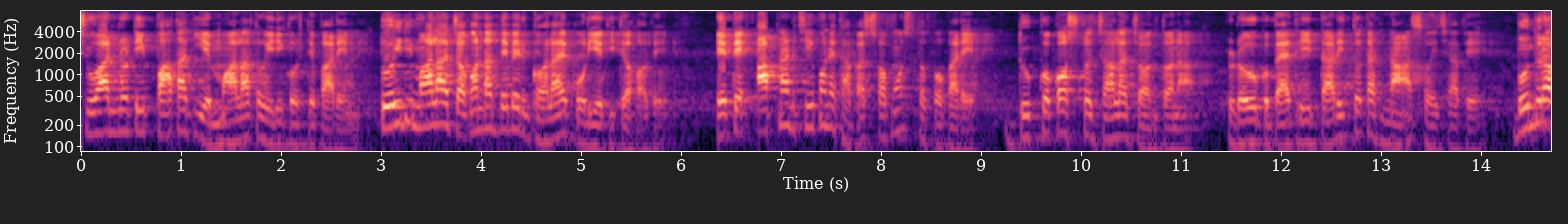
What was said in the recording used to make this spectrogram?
চুয়ান্নটি পাতা দিয়ে মালা তৈরি করতে পারেন। তৈরি মালা জগন্নাথ দেবের গলায় পরিয়ে দিতে হবে। এতে আপনার জীবনে থাকা সমস্ত প্রকারে দুঃখ, কষ্ট, জ্বালা, যন্ত্রণা, রোগ, ব্যাধি, দারিদ্রতার নাশ হয়ে যাবে। বন্ধুরা,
